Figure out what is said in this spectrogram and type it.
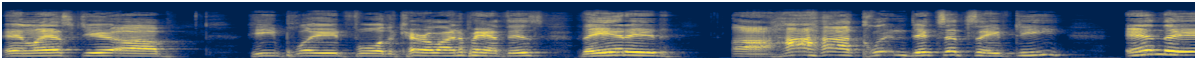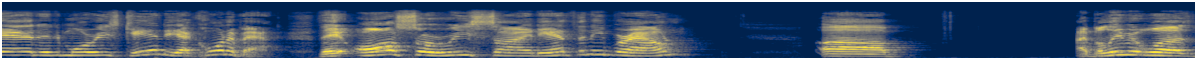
and last year uh, he played for the Carolina Panthers. They added uh, Ha Ha Clinton Dix at safety, and they added Maurice Canady at cornerback. They also re-signed Anthony Brown. Uh, I believe it was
